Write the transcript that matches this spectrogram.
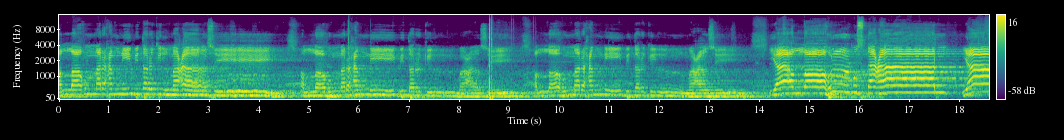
اللهم ارحمني بترك المعاصي اللهم ارحمني بترك المعاصي اللهم ارحمني بترك المعاصي يا الله المستعان يا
